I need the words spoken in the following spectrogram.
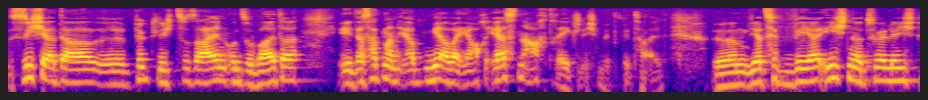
sicher da äh, pünktlich zu sein und so weiter. Äh, das hat man mir aber auch erst nachträglich mitgeteilt. Ähm, jetzt wäre ich natürlich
